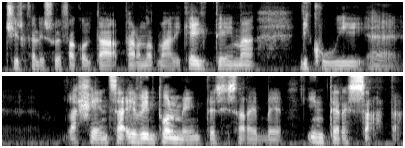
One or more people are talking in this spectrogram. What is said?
circa le sue facoltà paranormali, che è il tema di cui eh, la scienza eventualmente si sarebbe interessata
